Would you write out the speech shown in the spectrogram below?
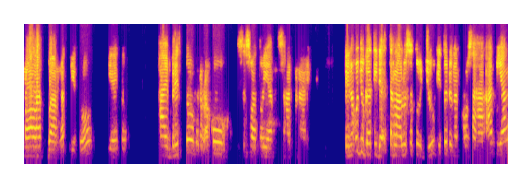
nolak banget gitu ya itu hybrid tuh menurut aku sesuatu yang sangat menarik dan aku juga tidak terlalu setuju gitu dengan perusahaan yang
